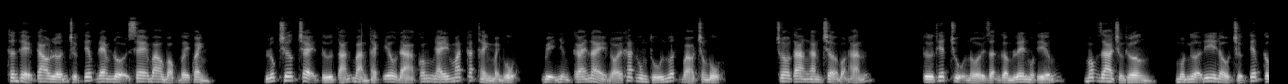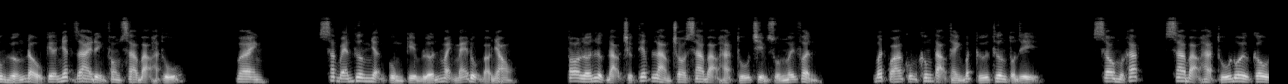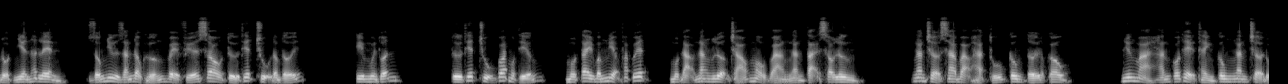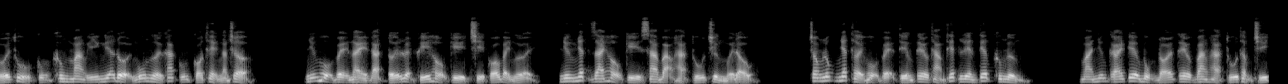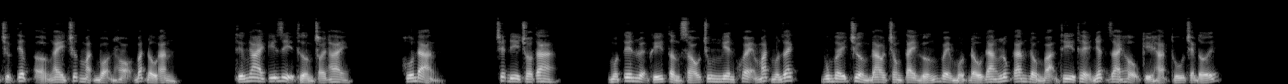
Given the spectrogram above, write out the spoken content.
Thân thể cao lớn trực tiếp đem đội xe bao bọc vây quanh. Lúc trước chạy tứ tán bàn thạch yêu đà cong nháy mắt cắt thành mảnh vụn, bị những cái này đói khát hung thú nuốt vào trong bụng. Cho ta ngăn trở bọn hắn. Từ thiết trụ nổi giận gầm lên một tiếng, móc ra trường thương, một ngựa đi đầu trực tiếp công hướng đầu kia nhất giai đỉnh phong sa bạo hạt thú. Và anh, sắc bén thương nhận cùng kìm lớn mạnh mẽ đụng vào nhau. To lớn lực đạo trực tiếp làm cho sa bạo hạt thú chìm xuống mấy phần bất quá cũng không tạo thành bất cứ thương tổn gì. Sau một khắc, sa bạo hạt thú đôi câu đột nhiên hất lên, giống như rắn độc hướng về phía sau từ thiết trụ đâm tới. Kim nguyên thuẫn. Từ thiết trụ quát một tiếng, một tay bấm niệm pháp quyết, một đạo năng lượng cháo màu vàng ngăn tại sau lưng, ngăn trở sa bạo hạt thú công tới câu. Nhưng mà hắn có thể thành công ngăn trở đối thủ cũng không mang ý nghĩa đội ngũ người khác cũng có thể ngăn trở. Những hộ vệ này đạt tới luyện khí hậu kỳ chỉ có bảy người, nhưng nhất giai hậu kỳ sa bạo hạt thú chừng mười đầu. Trong lúc nhất thời hộ vệ tiếng kêu thảm thiết liên tiếp không ngừng mà những cái kia bụng đói kêu vang hạt thú thậm chí trực tiếp ở ngay trước mặt bọn họ bắt đầu ăn. Tiếng ngai kỹ dị thường trói thai. Hỗn đản, chết đi cho ta. Một tên luyện khí tầng sáu trung niên khỏe mắt muốn rách, vung vấy trường đao trong tay hướng về một đầu đang lúc ăn đồng bạn thi thể nhất giai hậu kỳ hạt thú chém tới.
